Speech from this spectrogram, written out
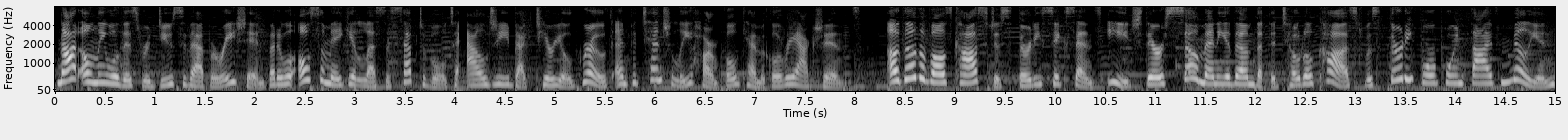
Not only will this reduce evaporation, but it will also make it less susceptible to algae, bacterial growth, and potentially harmful chemical reactions. Although the balls cost just 36 cents each, there are so many of them that the total cost was $34.5 million.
